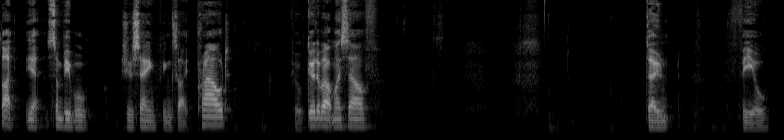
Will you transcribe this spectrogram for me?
Like, yeah, some people, she was saying things like proud, feel good about myself, don't feel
